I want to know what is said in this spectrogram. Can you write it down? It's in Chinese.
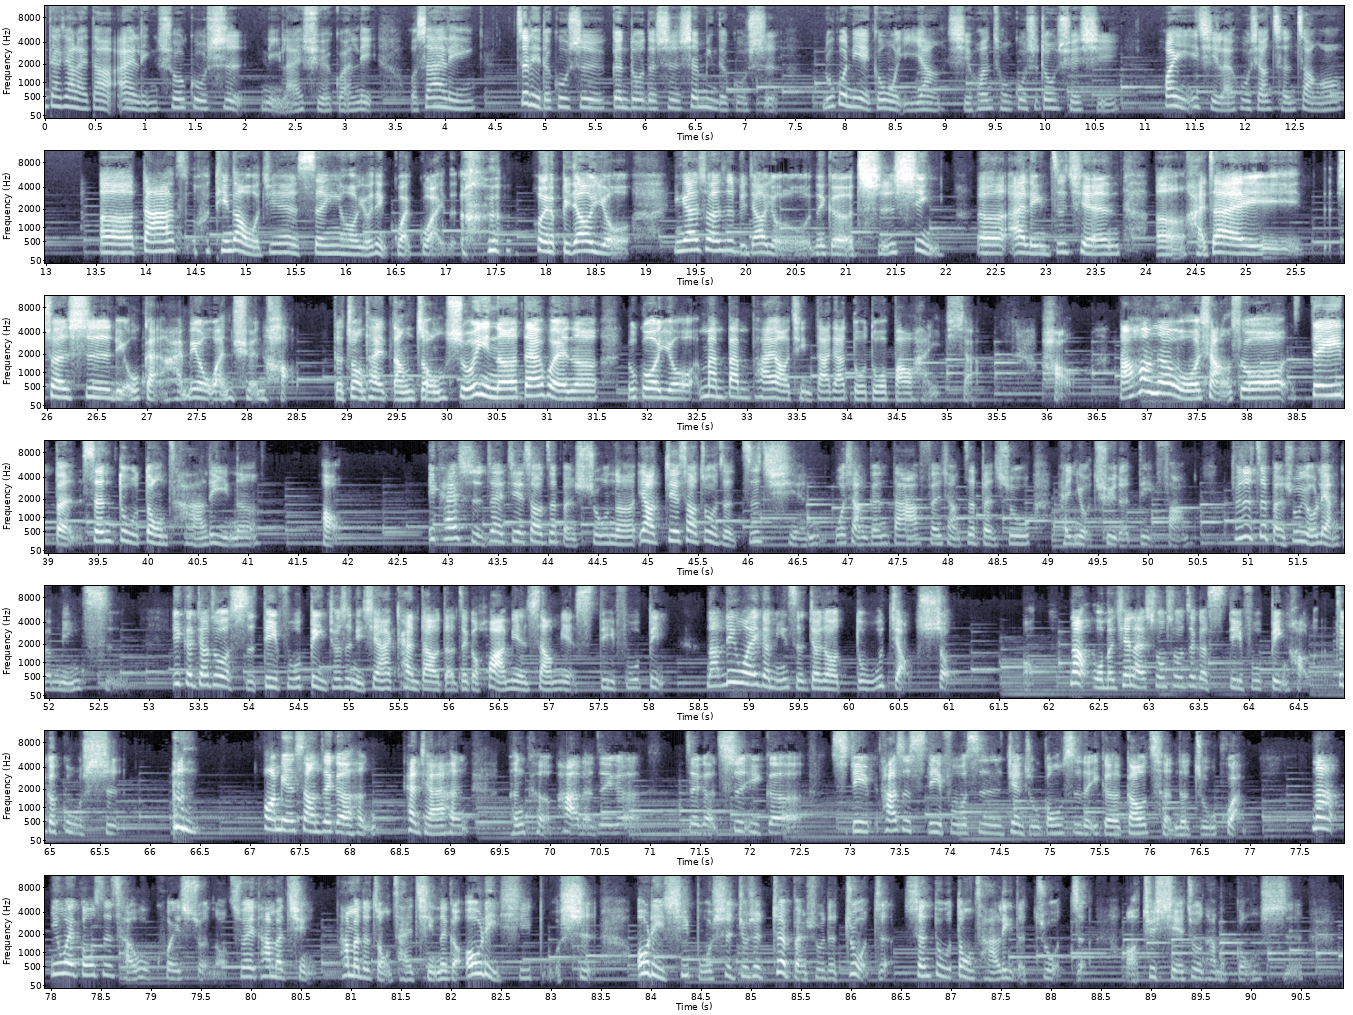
迎大家来到艾琳说故事，你来学管理。我是艾琳，这里的故事更多的是生命的故事。如果你也跟我一样喜欢从故事中学习，欢迎一起来互相成长哦。呃，大家听到我今天的声音哦，有点怪怪的，会比较有，应该算是比较有那个磁性。呃，艾琳之前呃还在算是流感，还没有完全好。的状态当中，所以呢，待会呢，如果有慢半拍哦，请大家多多包涵一下。好，然后呢，我想说这一本《深度洞察力》呢，好，一开始在介绍这本书呢，要介绍作者之前，我想跟大家分享这本书很有趣的地方，就是这本书有两个名词，一个叫做史蒂夫病，就是你现在看到的这个画面上面史蒂夫病。那另外一个名词叫做独角兽，哦，那我们先来说说这个史蒂夫病好了。这个故事，画面上这个很看起来很很可怕的这个这个是一个史蒂，他是史蒂夫，是建筑公司的一个高层的主管。那因为公司财务亏损哦，所以他们请他们的总裁请那个欧里希博士。欧里希博士就是这本书的作者，《深度洞察力》的作者。哦，去协助他们公司。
